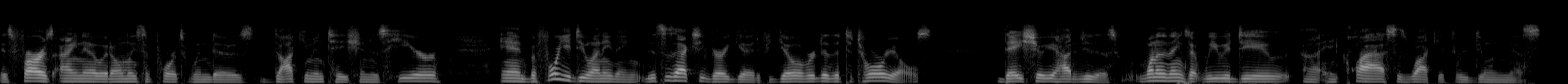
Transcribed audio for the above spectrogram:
As far as I know, it only supports Windows. Documentation is here. And before you do anything, this is actually very good. If you go over to the tutorials, they show you how to do this. One of the things that we would do uh, in class is walk you through doing this.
